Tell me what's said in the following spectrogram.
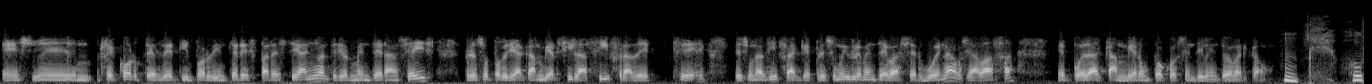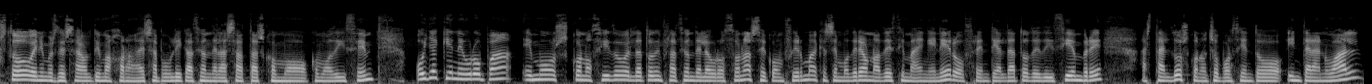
eh, recortes de tipos de interés para este año, anteriormente eran seis, pero eso podría cambiar si la cifra de que es una cifra que presumiblemente va a ser buena, o sea, baja, eh, pueda cambiar un poco el sentimiento de mercado. Hmm. Justo venimos de esa última jornada, de esa publicación de las actas, como, como dice. Hoy aquí en Europa hemos conocido el dato de inflación de la eurozona. Se confirma que se modera una décima en enero frente al dato de diciembre hasta el 2,8% interanual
